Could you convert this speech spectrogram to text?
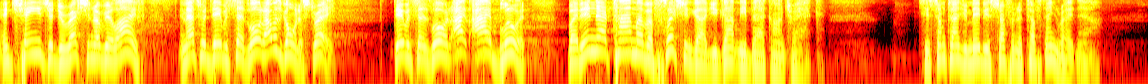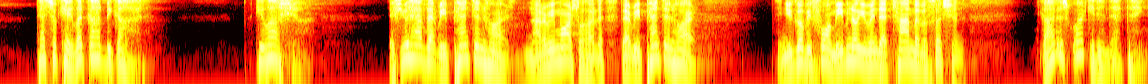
and change the direction of your life. And that's what David said Lord, I was going astray. David says, Lord, I, I blew it. But in that time of affliction, God, you got me back on track. See, sometimes you may be suffering a tough thing right now. That's okay. Let God be God. He loves you. If you have that repentant heart, not a remorseful heart, that repentant heart, and you go before Him, even though you're in that time of affliction, God is working in that thing.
